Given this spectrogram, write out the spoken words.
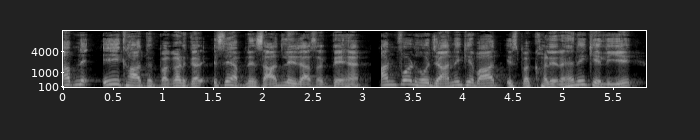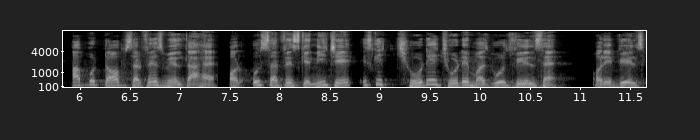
अपने एक हाथ में पकड़कर इसे अपने साथ ले जा सकते हैं। अनफोल्ड हो जाने के बाद इस पर खड़े रहने के लिए आपको टॉप सरफेस मिलता है और उस सरफेस के नीचे इसके छोटे छोटे मज़बूत व्हील्स हैं और ये व्हील्स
